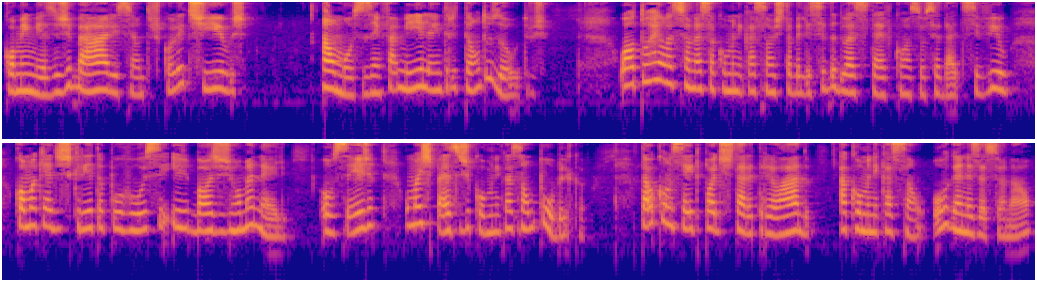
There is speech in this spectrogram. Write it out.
como em mesas de bares, centros coletivos, almoços em família, entre tantos outros. O autor relaciona essa comunicação estabelecida do STF com a sociedade civil como a que é descrita por Russi e Borges Romanelli, ou seja, uma espécie de comunicação pública. Tal conceito pode estar atrelado à comunicação organizacional,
